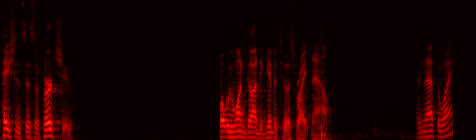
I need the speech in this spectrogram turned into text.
patience as a virtue, but we want God to give it to us right now. Isn't that the way?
